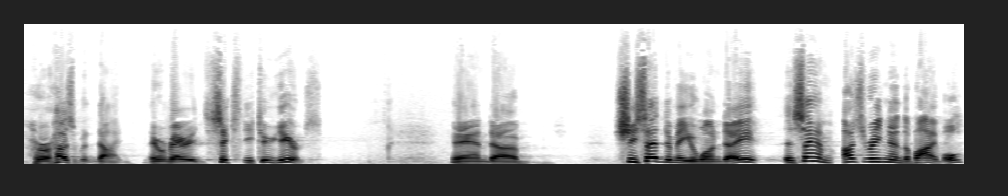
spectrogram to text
her husband died. They were married 62 years. And uh, she said to me one day, Sam, I was reading in the Bible,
